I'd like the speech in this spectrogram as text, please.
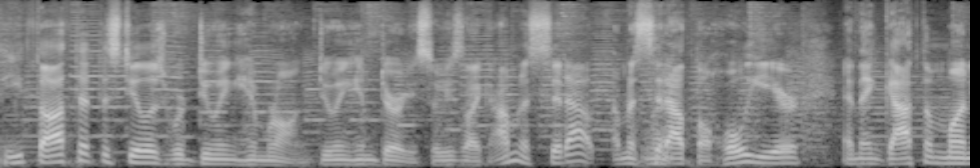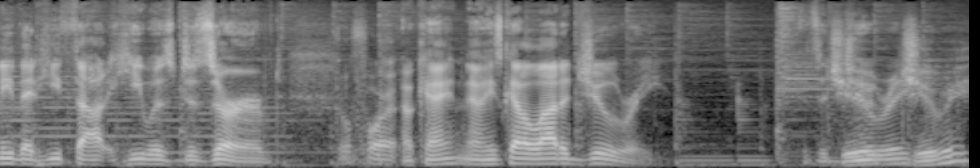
he thought that the Steelers were doing him wrong, doing him dirty. So he's like, I'm going to sit out. I'm going to sit out the whole year, and then got the money that he thought he was deserved. Go for it. Okay, now he's got a lot of jewelry. Is it jewelry? Jewelry?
